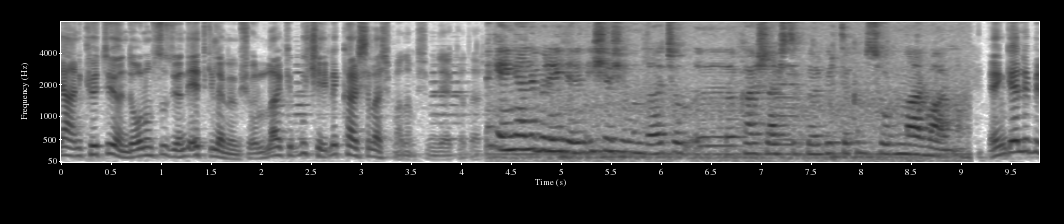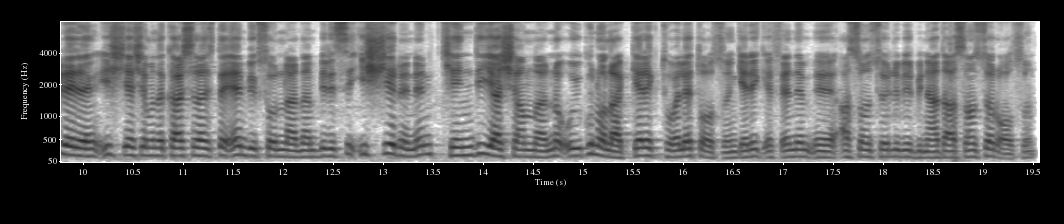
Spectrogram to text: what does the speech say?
yani kötü yönde, olumsuz yönde etkilememiş olurlar ki bu şeyle karşılaşmadım şimdiye kadar. Peki engelli bireylerin iş yaşamında e, karşılaştıkları bir takım sorunlar var mı? Engelli bireylerin iş yaşamında karşılaştığı en büyük sorunlardan birisi iş yerinin kendi yaşamlarına uygun olarak gerek tuvalet olsun, gerek efendim e, asansörlü bir binada asansör olsun,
